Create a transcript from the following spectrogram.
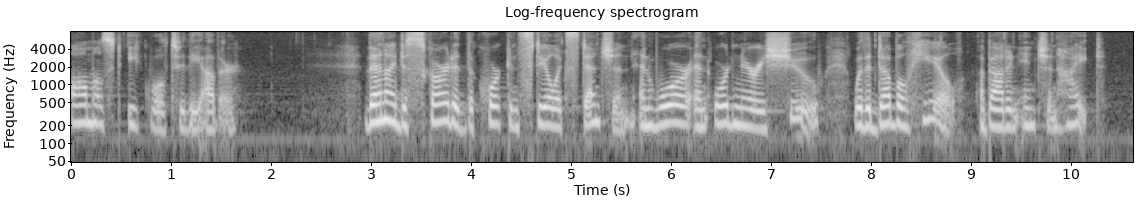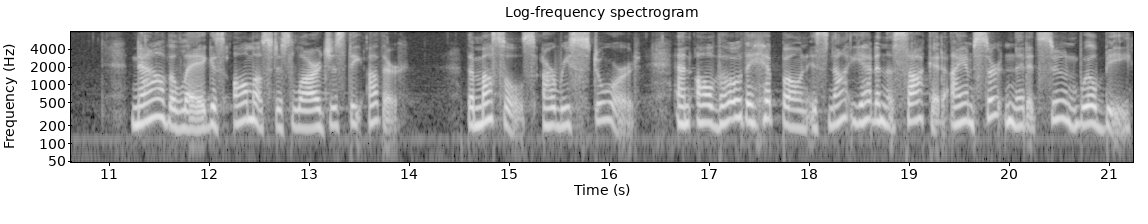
almost equal to the other. Then I discarded the cork and steel extension and wore an ordinary shoe with a double heel about an inch in height. Now the leg is almost as large as the other. The muscles are restored, and although the hip bone is not yet in the socket, I am certain that it soon will be,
